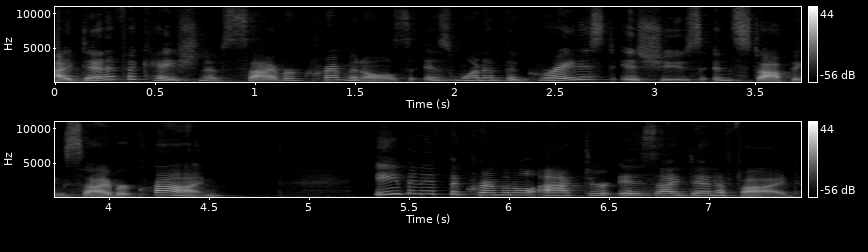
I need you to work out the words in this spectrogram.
identification of cybercriminals is one of the greatest issues in stopping cybercrime. Even if the criminal actor is identified,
